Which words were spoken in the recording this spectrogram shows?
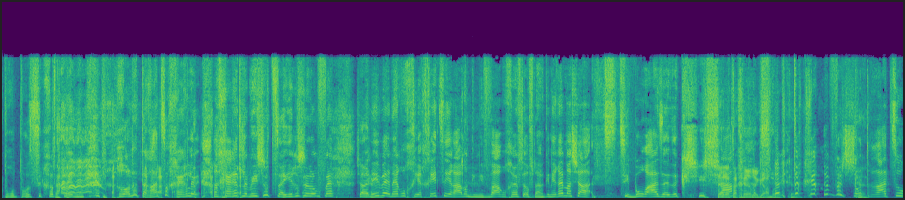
אפרופו שיחתנו, נכון, אתה רץ אחר, אחרת למישהו צעיר שנופל. עכשיו, כן. אני בעיני רוחי הכי צעירה, מגניבה, רוכבת האופניים, כנראה מה שהציבור אז, איזה קשישה. סרט אחר לגמרי, סרט כן. אחר, פשוט רצו,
